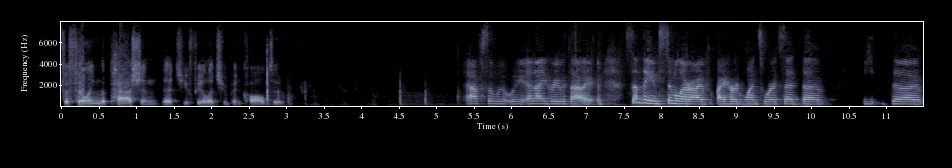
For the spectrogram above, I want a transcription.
fulfilling the passion that you feel that you've been called to. Absolutely, and I agree with that. Something similar I've I heard once where it said the the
